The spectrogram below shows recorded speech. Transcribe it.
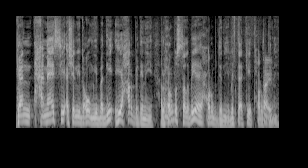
كان حماسي عشان يدعوهم. يبقى دي هي حرب دينية. الحروب الصليبية هي حروب دينية بالتأكيد حروب طيب. دينية.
